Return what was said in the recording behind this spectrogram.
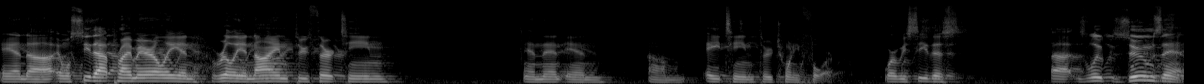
And, uh, and we'll see that primarily in really in 9 through 13, and then in um, 18 through 24, where we see this. Uh, Luke zooms in.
